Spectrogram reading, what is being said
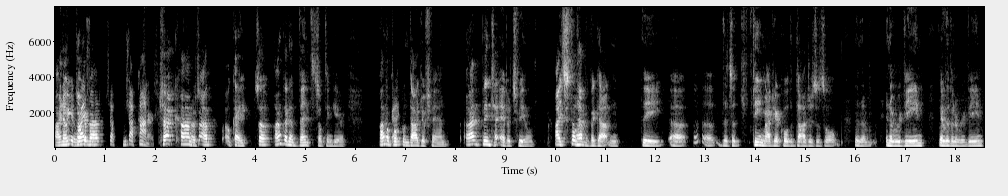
I know you're talking about Chuck, Chuck Connors. Chuck Connors. I'm, okay, so I'm going to vent something here. I'm Okay. a Brooklyn Dodger fan. I've been to Ebbets Field. I still haven't forgotten the uh, uh, there's a team out here called the Dodgers as well in a in a ravine. They live in a ravine.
